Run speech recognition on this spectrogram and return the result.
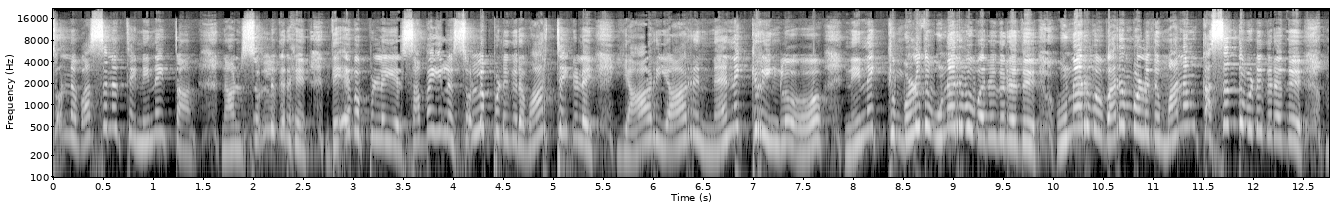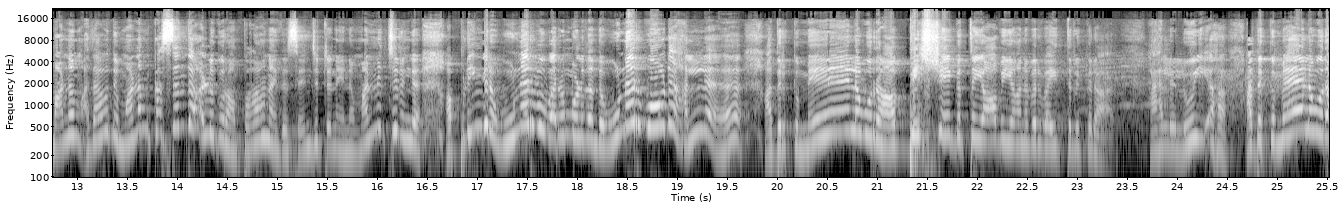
சொன்ன வசனத்தை நினைத்தான். நான் சொல்லுகிறேன் தேவ பிள்ளைய சபையில் சொல்லப்படுகிற வார்த்தைகளை யார் யார் நினைக்கிறீங்களோ நினைக்கும் பொழுது உணர்வு வருகிறது. உணர்வு வரும் பொழுது மனம் கசந்து விடுகிறது. மனம் அதாவது மனம் கசந்து அழுகிறோம். பா நான் இதை செஞ்சுட்டேனே என்னை மன்னிச்சிருங்க அப்படிங்கிற உணர்வு வரும் பொழுது அந்த உணர்வோடு அல்ல அதற்கு மேல ஒரு அபிஷேகத்தை ஆவியானவர் வைத்திருக்கிறார். ஹலலூயா அதுக்கு மேல ஒரு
